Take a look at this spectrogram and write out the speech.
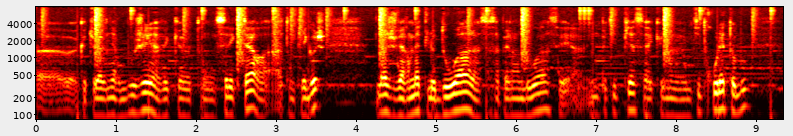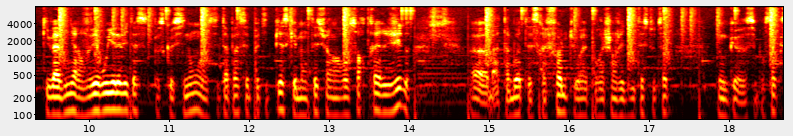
euh, que tu vas venir bouger avec euh, ton sélecteur à ton pied gauche. Là, je vais remettre le doigt, ça s'appelle un doigt, c'est euh, une petite pièce avec une, petite roulette au bout qui va venir verrouiller la vitesse. Parce que sinon, si t'as pas cette petite pièce qui est montée sur un ressort très rigide, bah, ta boîte elle serait folle, tu vois, elle pourrait changer de vitesse toute seule. Donc c'est pour ça que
